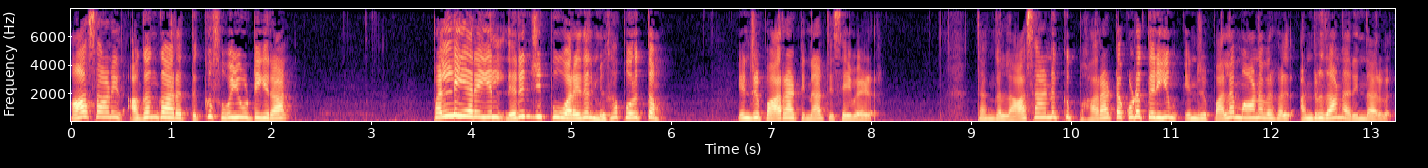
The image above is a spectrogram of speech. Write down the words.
ஆசானின் அகங்காரத்துக்கு சுவையூட்டுகிறான். பள்ளியறையில் நெருஞ்சிப்பூ வரைதல் மிக பொருத்தம் என்று பாராட்டினார் திசைவேழர் தங்கள் ஆசானுக்கு பாராட்டக்கூட தெரியும் என்று பல மாணவர்கள் அன்றுதான் அறிந்தார்கள்.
